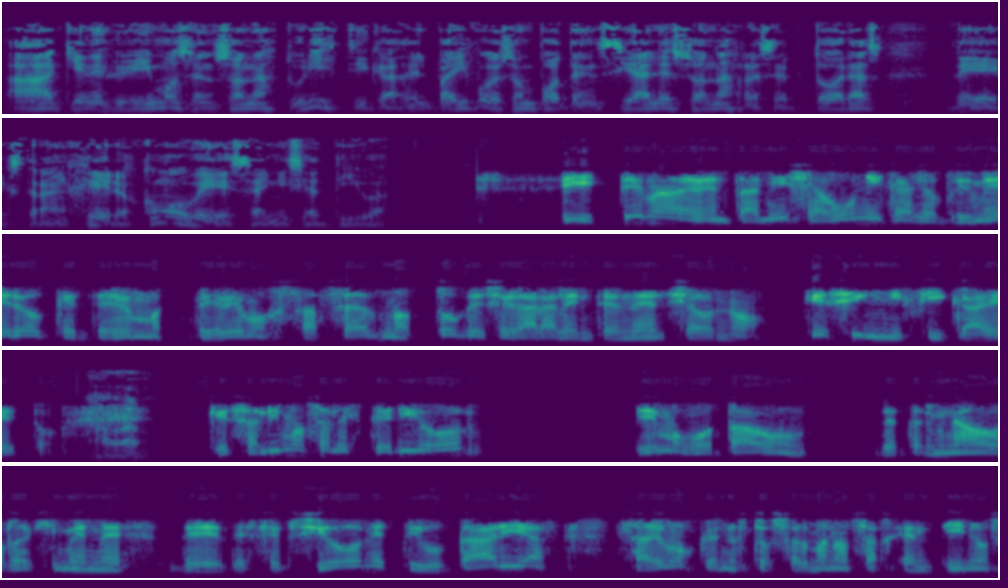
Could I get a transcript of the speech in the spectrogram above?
a quienes vivimos en zonas turísticas del país porque son potenciales zonas receptoras de extranjeros. ¿Cómo ve esa iniciativa? Sistema de ventanilla única es lo primero que debemos, hacer, nos toque llegar a la Intendencia o no. ¿Qué significa esto? Que salimos al exterior, hemos votado determinados regímenes de, excepciones tributarias. Sabemos que nuestros hermanos argentinos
